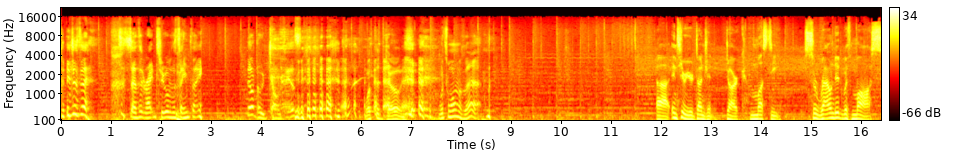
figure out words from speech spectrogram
He just, uh, just says it right to him, the same thing. They don't know who Jones is. What's the Jones? What's one with that? uh, interior dungeon. Dark, musty, surrounded with moss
